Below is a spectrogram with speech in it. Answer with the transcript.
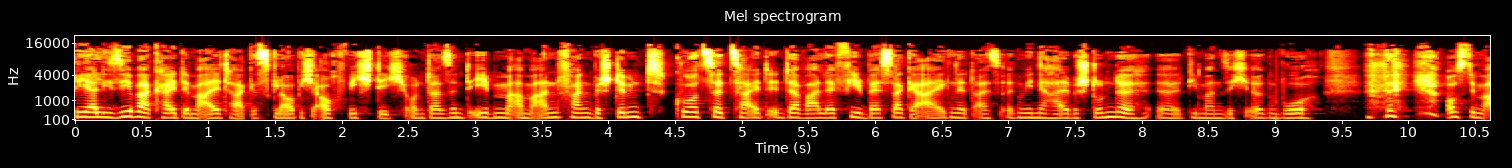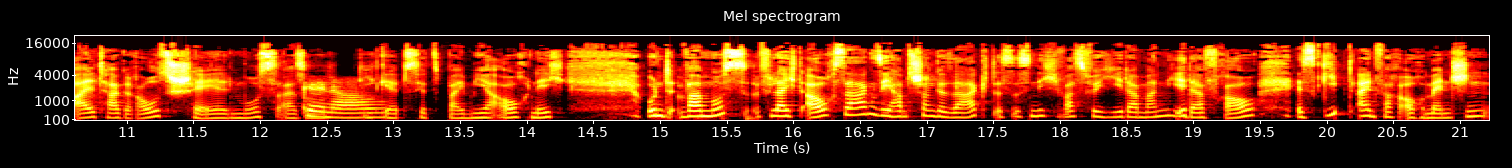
Realisierbarkeit im Alltag ist, glaube ich, auch wichtig. Und da sind eben am Anfang bestimmt kurze Zeitintervalle viel besser geeignet als irgendwie eine halbe Stunde, äh, die man sich irgendwo aus dem Alltag rausschälen muss. Also genau. die gäbe es jetzt bei mir auch nicht. Und man muss vielleicht auch sagen, Sie haben es schon gesagt, es ist nicht was für jeder Mann, jeder Frau. Es gibt einfach auch Menschen,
